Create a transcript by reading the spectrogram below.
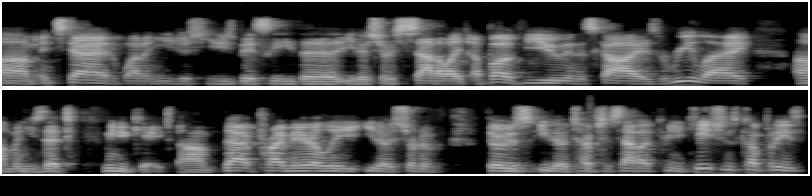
um, instead, why don't you just use basically the you know sort of satellite above you in the sky as a relay? Um, and use that to communicate. Um, that primarily, you know, sort of those, you know, types of satellite communications companies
